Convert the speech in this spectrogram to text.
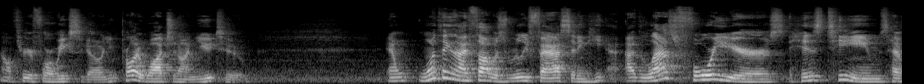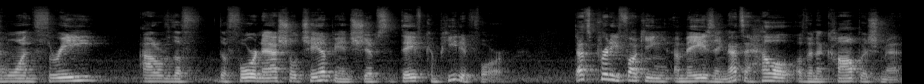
know, three or four weeks ago. You can probably watch it on YouTube. And one thing that I thought was really fascinating, he, uh, the last four years, his teams have won three out of the, the four national championships that they've competed for. That's pretty fucking amazing. That's a hell of an accomplishment.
